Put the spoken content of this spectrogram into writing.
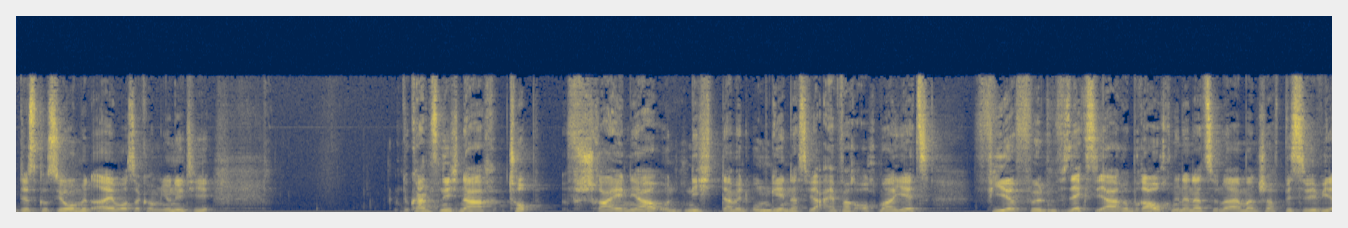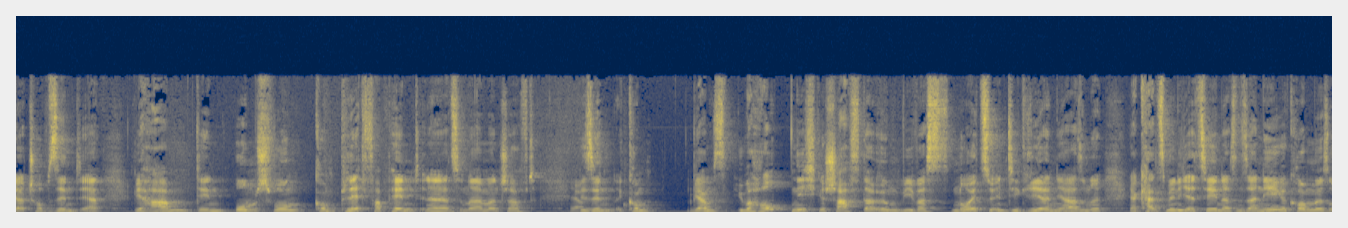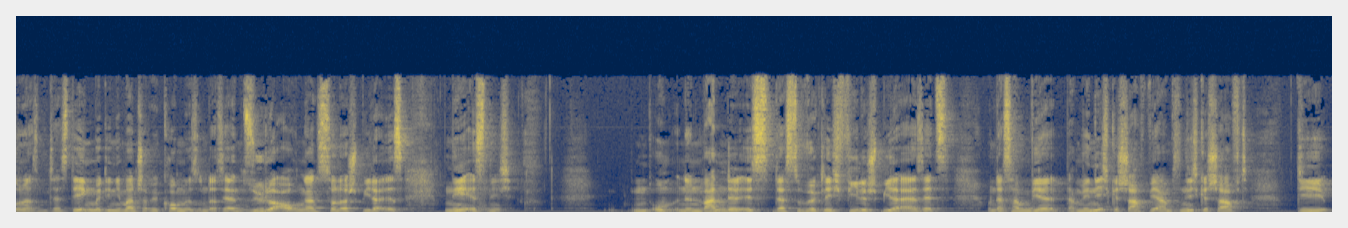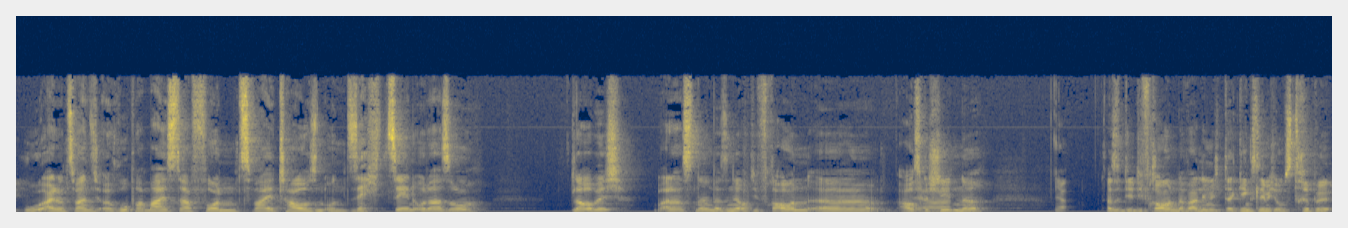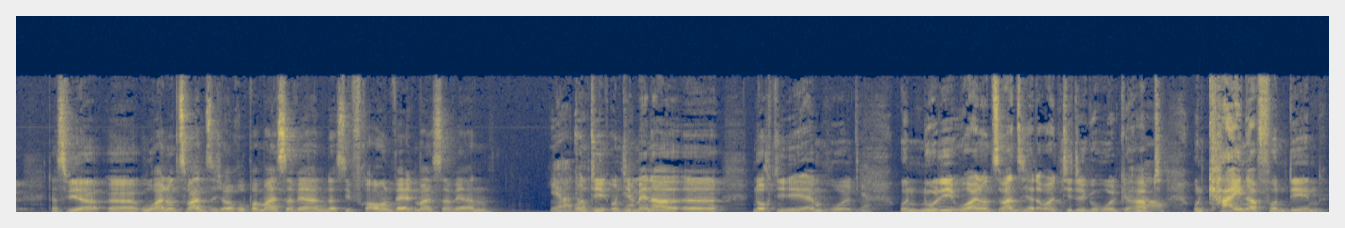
Diskussion mit einem aus der Community. Du kannst nicht nach Top schreien, ja, und nicht damit umgehen, dass wir einfach auch mal jetzt vier, fünf, sechs Jahre brauchen in der Nationalmannschaft, bis wir wieder top sind, ja. Wir haben den Umschwung komplett verpennt in der Nationalmannschaft. Ja. Wir sind kom wir haben es überhaupt nicht geschafft, da irgendwie was neu zu integrieren. Ja, also eine, ja, kannst mir nicht erzählen, dass ein Sané gekommen ist und dass ein Testegen mit in die Mannschaft gekommen ist und dass ja ein Süle auch ein ganz toller Spieler ist. Nee, ist nicht. Ein, um, ein Wandel ist, dass du wirklich viele Spieler ersetzt. Und das haben wir, haben wir nicht geschafft. Wir haben es nicht geschafft, die U21 Europameister von 2016 oder so, glaube ich, war das, ne? Da sind ja auch die Frauen äh, ausgeschieden, ne? Ja. Also die, die Frauen, da war nämlich, da ging es nämlich ums Triple, dass wir äh, U21 Europameister werden, dass die Frauen Weltmeister werden Ja, doch. und die und die ja. Männer äh, noch die EM holen. Ja. Und nur die U21 hat aber einen Titel geholt gehabt Genau. und keiner von denen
